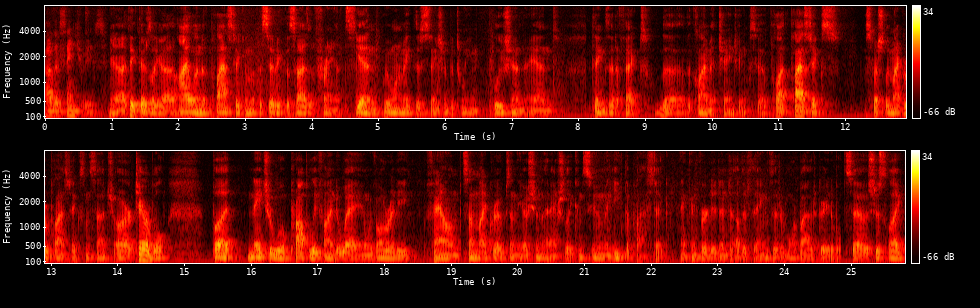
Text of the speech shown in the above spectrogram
other centuries. Yeah, I think there's like an island of plastic in the Pacific the size of France. Again, we want to make the distinction between pollution and things that affect the, the climate changing. So pl- plastics, especially microplastics and such, are terrible, but nature will probably find a way, and we've already found some microbes in the ocean that actually consume and eat the plastic and convert it into other things that are more biodegradable. So it's just like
